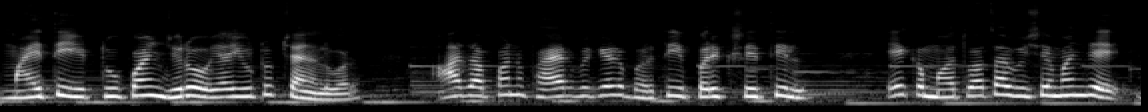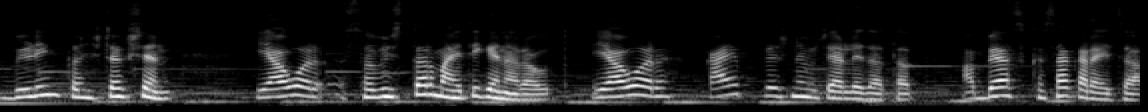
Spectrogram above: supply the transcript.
माहिती टू पॉईंट झिरो या यूट्यूब चॅनलवर. आज आपण फायर ब्रिगेड भरती परीक्षेतील एक महत्त्वाचा विषय म्हणजे बिल्डिंग कन्स्ट्रक्शन यावर सविस्तर माहिती घेणार आहोत. यावर काय प्रश्न विचारले जातात? अभ्यास कसा करायचा?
